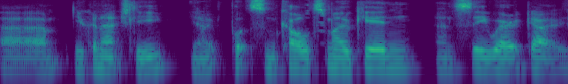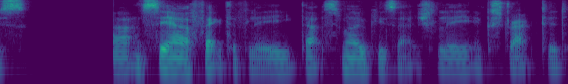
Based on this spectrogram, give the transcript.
um, you can actually you know put some cold smoke in and see where it goes uh, and see how effectively that smoke is actually extracted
